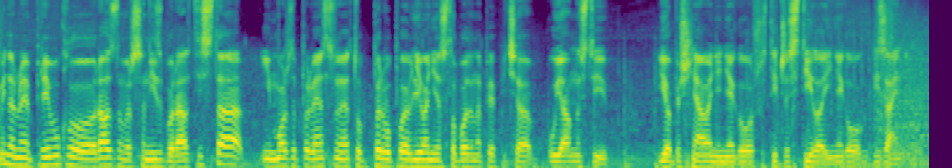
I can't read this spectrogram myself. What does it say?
Seminar me privuklo raznovrsan izbor artista i možda prvenstveno eto prvo pojavljivanje Slobodana Pepića u javnosti i objašnjavanje njegovo što se tiče stila i njegovog dizajna.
